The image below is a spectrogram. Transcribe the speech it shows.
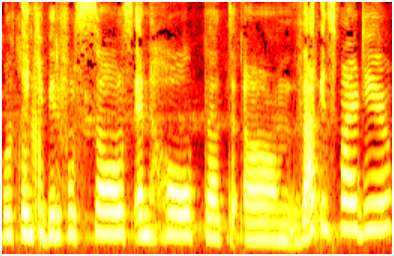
Well, thank you, beautiful souls, and hope that um, that inspired you,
